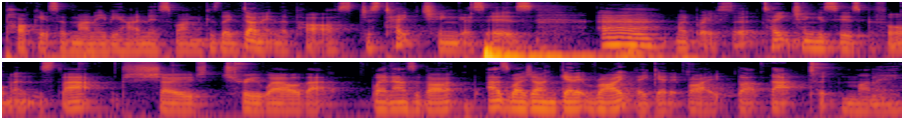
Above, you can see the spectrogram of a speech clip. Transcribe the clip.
pockets of money behind this one because they've done it in the past. Just take Chingiz's. Uh, my bracelet. Take Chingiz's performance. That showed true well that when Azerbaijan get it right, they get it right. But that took money.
